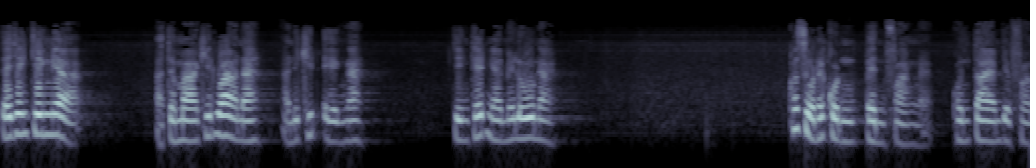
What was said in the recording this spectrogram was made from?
แต่จริง ๆ เนี่ยอาตมาคิดว่านะ อันนี้คิดเองนะ จริงเท็จไงไม่รู้นะก็ส่วดให้คนเป็นฟังอะคนตายมันจะฟัง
